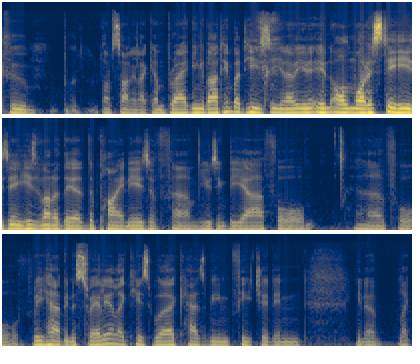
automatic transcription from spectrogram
too not sounding like I'm bragging about him, but he's you know, in, in all modesty, he's he's one of the the pioneers of um, using VR for uh, for rehab in Australia. Like his work has been featured in, you know, like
